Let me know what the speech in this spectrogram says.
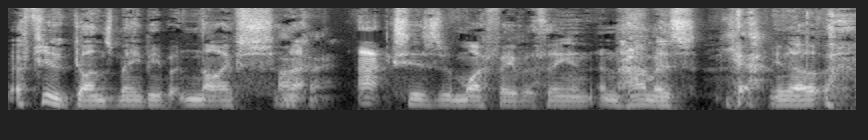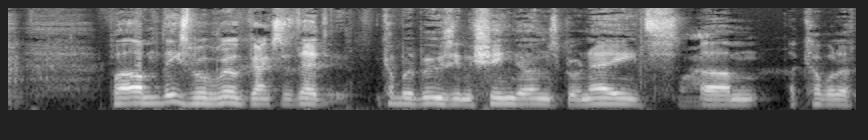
a few guns maybe, but knives, and Okay. axes were my favourite thing, and, and hammers. Yeah. you know. But um, these were real gangsters. They had a couple of Uzi machine guns, grenades, Wow. um, a couple of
